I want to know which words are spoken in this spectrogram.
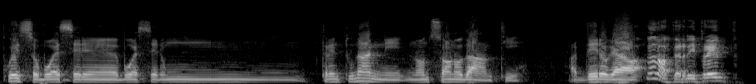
Questo può essere, può essere un 31 anni, non sono tanti. È vero che ha... No, no, per riprendere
